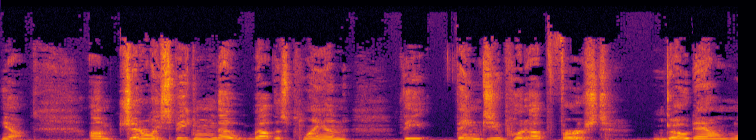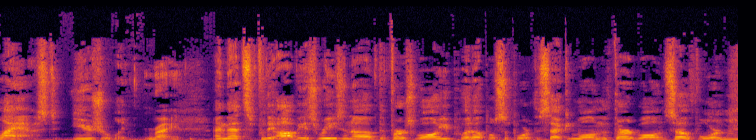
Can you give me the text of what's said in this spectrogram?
Yeah. Um, generally speaking, though, about this plan, the things you put up 1st mm-hmm. go down last, usually. Right. And that's for the obvious reason of the first wall you put up will support the second wall and the third wall and so forth, mm-hmm.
